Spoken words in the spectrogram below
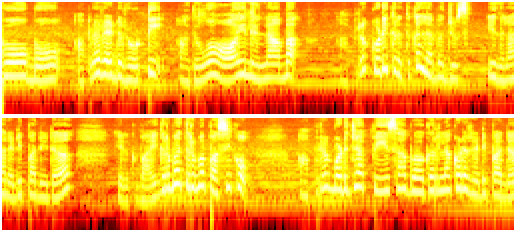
மோமோ அப்புறம் ரெண்டு ரொட்டி அதுவும் ஆயில் இல்லாமல் அப்புறம் குடிக்கிறதுக்கு லெமன் ஜூஸ் இதெல்லாம் ரெடி பண்ணிவிடு எனக்கு பயங்கரமாக திரும்ப பசிக்கும். அப்புறம் முடிஞ்சால் பீஸா பர்கர்லாம் கூட ரெடி பண்ணு.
